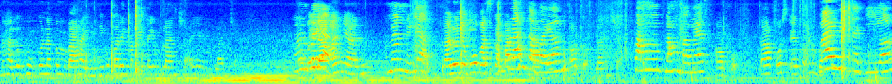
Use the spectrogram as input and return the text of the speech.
Nahalughog ko na tong bahay. Hindi ko pa rin makita yung plancha. Ayan yung plancha. Ano? Kailangan yan. Ano yan? Lalo na bukas kapasok plancha ba yan? Opo, plancha. Pang, pang damit? Opo. Tapos, eto ano ba? Mainit na diyon?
